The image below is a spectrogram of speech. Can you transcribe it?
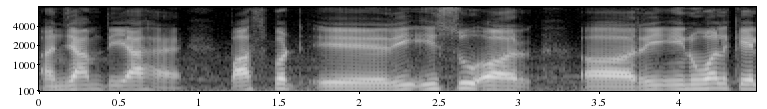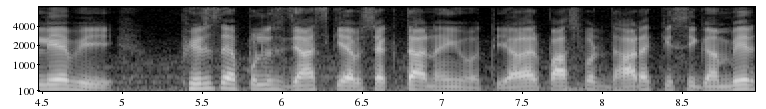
अंजाम दिया है। पासपोर्ट री इशू और री के लिए भी फिर से पुलिस जाँच की आवश्यकता नहीं होती। अगर पासपोर्ट धारक किसी गंभीर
